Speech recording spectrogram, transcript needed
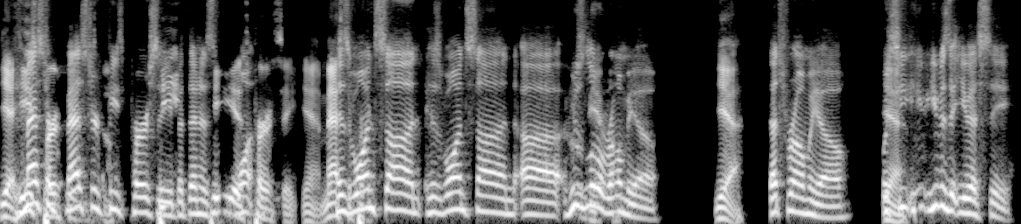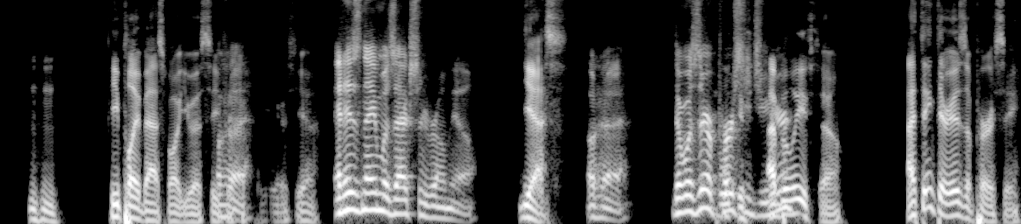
Yeah, he's Master Percy. Master P's Percy, He- but then his He is one, Percy. Yeah, Master his one son, his one son, uh, who's Romeo. little Romeo? Yeah, That's Romeo. Was Yeah. he, he? Was at USC, hmm he played basketball at USC for a couple years. Yeah. and his name was actually Romeo. Yes. Okay. There was there a Percy Jr. I believe so. I think there is a Percy.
